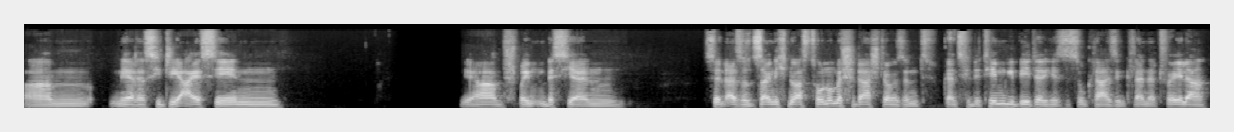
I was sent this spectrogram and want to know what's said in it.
Ähm, mehrere CGI-Szenen, ja, springt ein bisschen, sind also sozusagen nicht nur astronomische Darstellungen, sind ganz viele Themengebiete. Hier ist es so klar, sind ein kleiner Trailer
